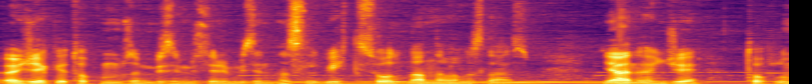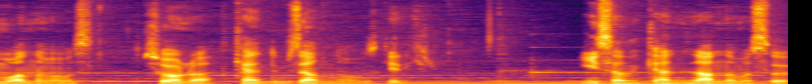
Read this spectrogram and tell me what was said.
öncelikle toplumumuzun bizim üzerimizin nasıl bir etkisi olduğunu anlamamız lazım. Yani önce toplumu anlamamız, sonra kendimizi anlamamız gerekir. İnsanın kendini anlaması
